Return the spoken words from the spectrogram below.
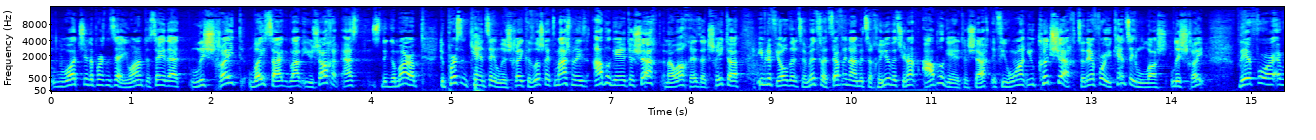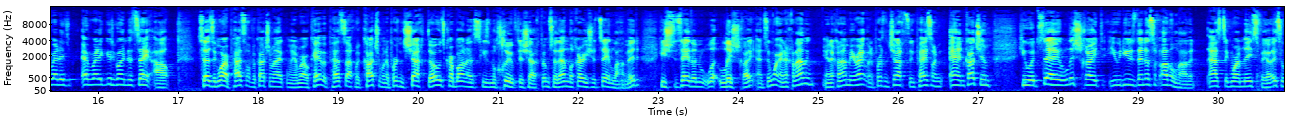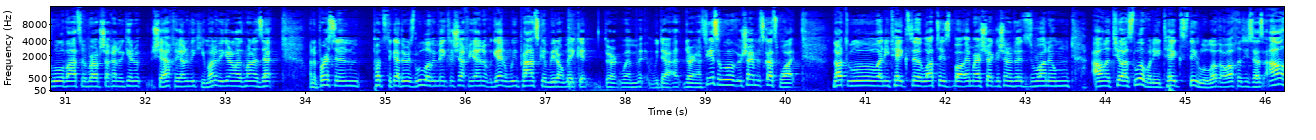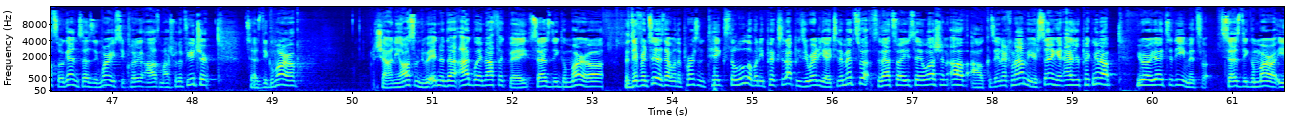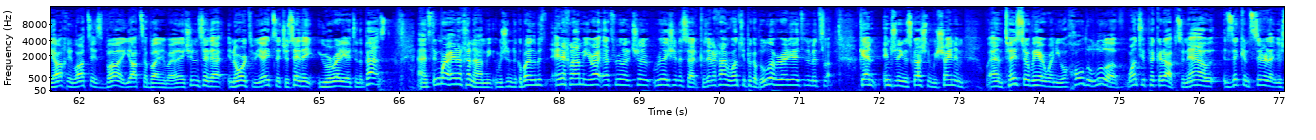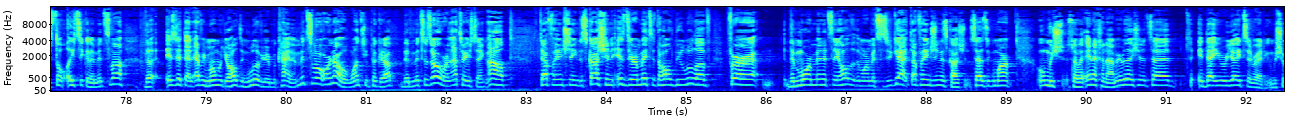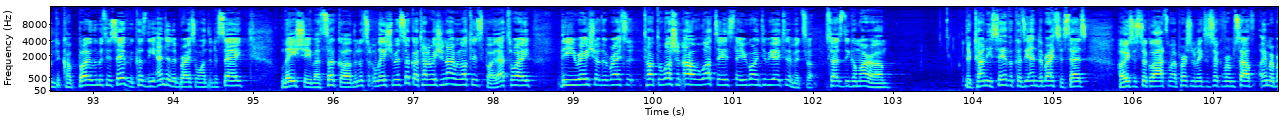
What should the person say? You want him to say that lishchait loisag lav yushachat. Asks the Gemara. The person can't say lishchait because lishchait mashma is obligated to shecht. And Allah is that shchita, even if you hold that it's a mitzvah, it's definitely not a mitzvah chayuvitz. You're not obligated to shecht. If you want, you could shecht. So therefore, you can't say lishchait. Therefore, everybody everybody is going to say al. Says the Gemara, Pesach v'kachim Okay, but Pesach v'kachim when a person shecht those karbanas, he's mechuyev to shecht them. So then lachar, should say lamid. He should say the lishchait, and somewhere in Echanami, in Echanami, right? When a person the Pesach and kachim, he would say lishchait. He would use the nisach of a lamed. Ask the Gemara Neisfei. Oh, it's a lulav atzim shachan shechayan v'kiman v'giron lazman azet. When a person puts together his lulav, he makes a shechayan. Again, we pass him. We don't make it during when we uh, during Asiyas lulav. Rishayim discuss why. Not the lulav, and he takes it lattes ba emar shekishan v'tzvanum al natilas lulav. When he takes the lulav, Allah he says al. So again, says the Gemara. You see clearly al is mash from the future. Says the Gemara. Shani Awesome says the Gemara. The difference is that when the person takes the lulav, when he picks it up, he's already to the mitzvah. So that's why you say lashon of al. In you're saying it as you're picking it up, you are to the mitzvah. Says the Gemara. They shouldn't say that in order to be yaitz. It should say that you were already in the past. And it's the Gemara enachanami. We shouldn't enachanami. You're right. That's really really should have said because enachanami once you pick up the lulav, you're already to the mitzvah. Again, interesting discussion. We shine him and taste over here when you hold the lulav. Once you pick it up, so now is it considered that you're still isik in the mitzvah? The, is it that every moment you're holding lulav, you're a mitzvah or no? Once you pick it up, the mitzvah's over, and that's why you're saying, oh, definitely interesting discussion. Is there a mitzvah to hold the lulav for the more minutes they hold it, the more mitzvahs you get? Definitely interesting discussion. Says the Gemara. So in Echanami, really should have said that you were yaitz already. Because the end of the Bryce wanted to say, Leishe Basaka, the Nusach Leishe Basaka, Tan Reshinami, Latis That's why the ratio of the Bryce taught the Lashon of Latis that you're going to be yaitz the mitzvah. Says the Gemara. The Seva, because the end of the Brisa says, "How used to sukkah my person who makes a sukkah for himself." He makes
